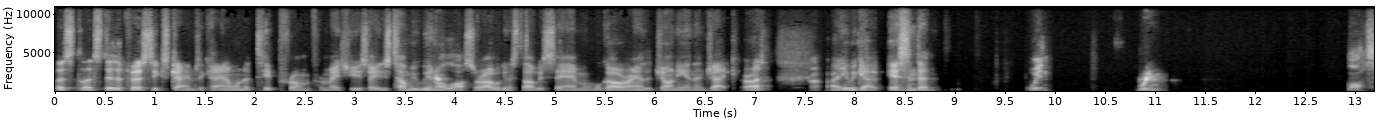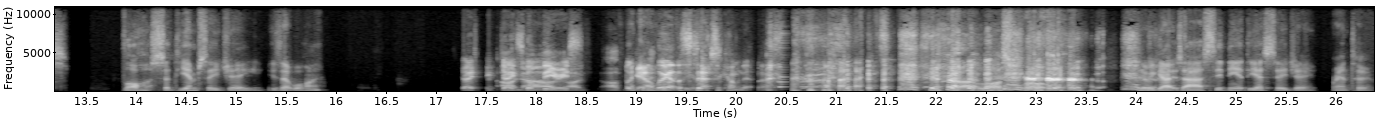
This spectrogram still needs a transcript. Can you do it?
Let's let's do the first six games, okay? I want a tip from from each of you. So you just tell me win or loss, all right? We're going to start with Sam, and we'll go around to Johnny and then Jake, all right? All Right. right, here we go. Essendon, Win. Win. loss. loss at the MCG. Is that why? Jake, Oh, Jake's no, got theories. I've- I've- look Okay. out! Look out! The I've stats are coming out now. All right, loss. Well, there we go. Uh, Sydney at the SCG, round two.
